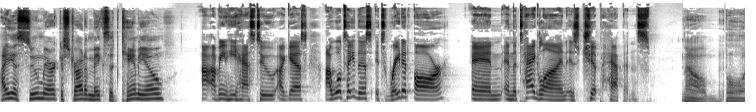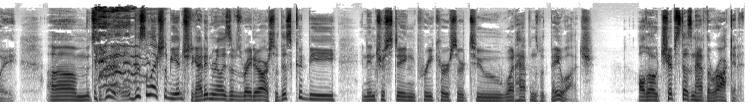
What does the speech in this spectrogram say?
I assume Erik Estrada makes a cameo. I I mean, he has to, I guess. I will tell you this: it's rated R, and and the tagline is "Chip happens." Oh boy. Um so this will actually be interesting. I didn't realize it was rated R. So this could be an interesting precursor to what happens with Baywatch. Although Chips doesn't have the rock in it,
